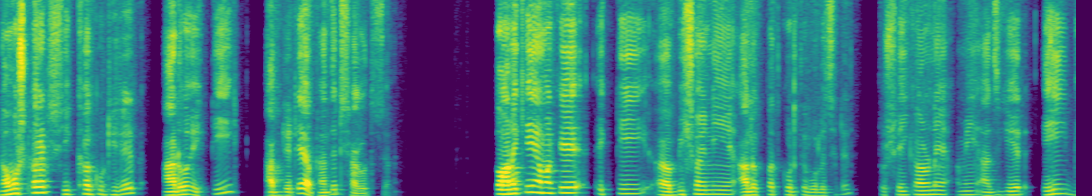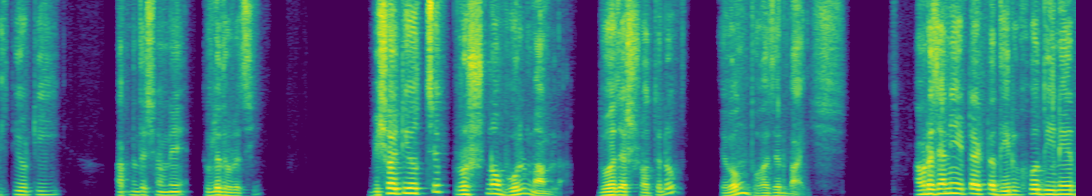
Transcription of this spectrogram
নমস্কার, শিক্ষা কুটিরের আরও একটি আপডেটে আপনাদের স্বাগত জানাই। তো অনেকেই আমাকে একটি বিষয় নিয়ে আলোকপাত করতে বলেছিলেন। তো সেই কারণে আমি আজকের এই ভিডিওটি আপনাদের সামনে তুলে ধরেছি। বিষয়টি হচ্ছে প্রশ্ন ভুল মামলা দু সতেরো এবং দু বাইশ। আমরা জানি এটা একটা দীর্ঘদিনের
